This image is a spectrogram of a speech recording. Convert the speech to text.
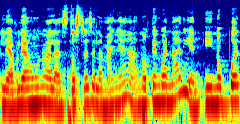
Le hablé a uno a las 2, 3 de la mañana, no tengo a nadie y no puedo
